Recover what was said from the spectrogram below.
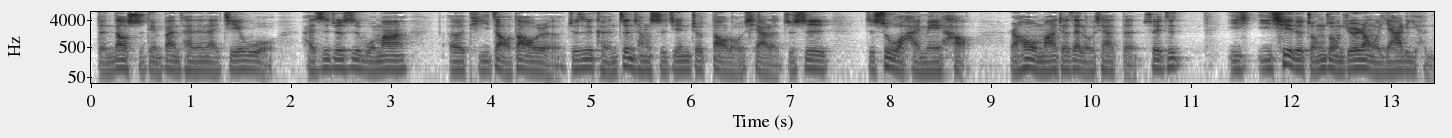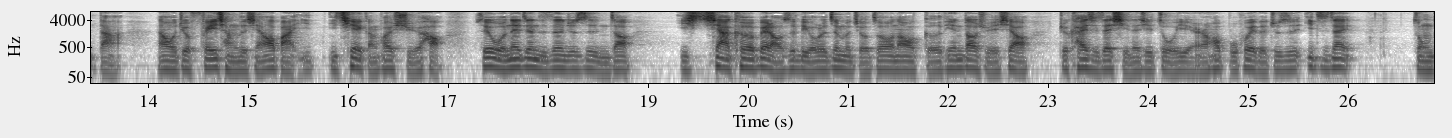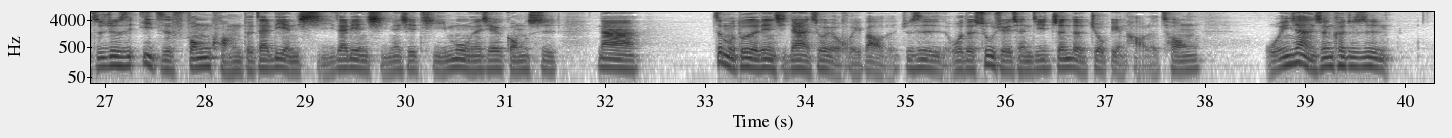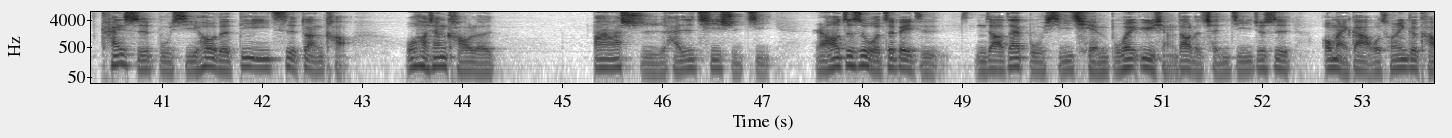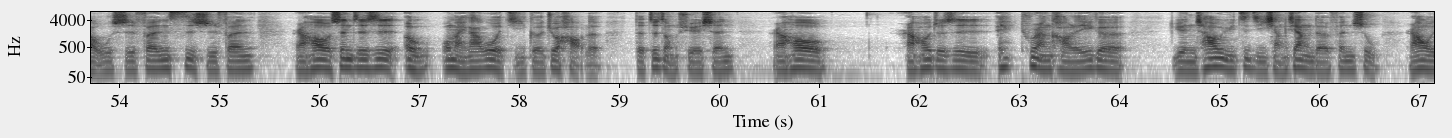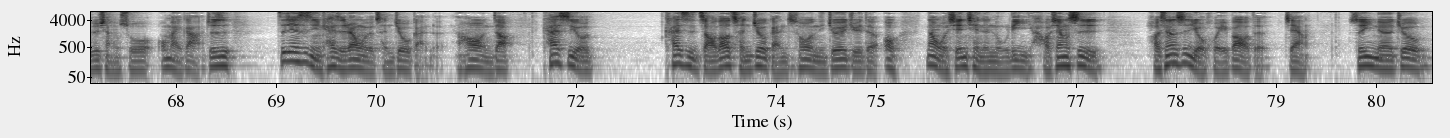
等到十点半才能来接我，还是就是我妈呃提早到了，就是可能正常时间就到楼下了，只是。只是我还没好，然后我妈就在楼下等，所以这一一切的种种就会让我压力很大，然后我就非常的想要把一一切赶快学好，所以我那阵子真的就是你知道，一下课被老师留了这么久之后，然后隔天到学校就开始在写那些作业，然后不会的就是一直在，总之就是一直疯狂的在练习，在练习那些题目那些公式，那。这么多的练习当然是会有回报的，就是我的数学成绩真的就变好了。从我印象很深刻，就是开始补习后的第一次段考，我好像考了八十还是七十几，然后这是我这辈子你知道在补习前不会预想到的成绩，就是 Oh my god，我从一个考五十分、四十分，然后甚至是哦 Oh my god，我及格就好了的这种学生，然后。然后就是，哎，突然考了一个远超于自己想象的分数，然后我就想说，Oh my god！就是这件事情开始让我有成就感了。然后你知道，开始有开始找到成就感之后，你就会觉得，哦，那我先前的努力好像是好像是有回报的，这样，所以呢，就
